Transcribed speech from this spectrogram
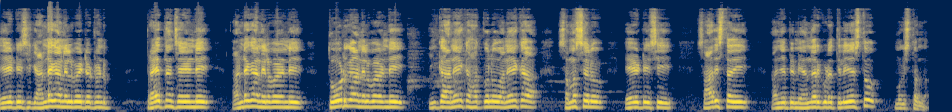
ఏఐటీసీకి అండగా నిలబడేటటువంటి ప్రయత్నం చేయండి అండగా నిలబడండి తోడుగా నిలబడండి. ఇంకా అనేక హక్కులు అనేక సమస్యలు ఏఐటీసీ సాధిస్తుంది అని చెప్పి మీ అందరికీ కూడా తెలియజేస్తూ ముగిస్తున్నాం.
